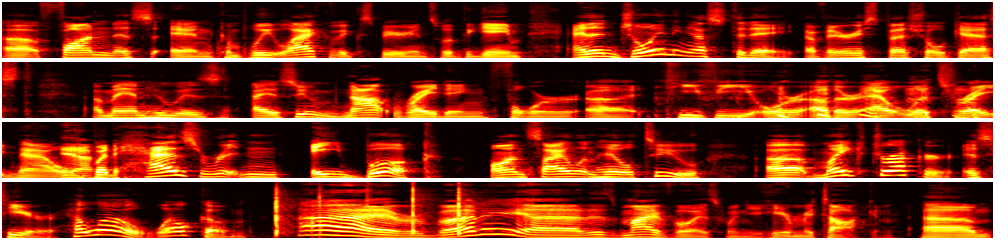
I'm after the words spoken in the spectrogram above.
uh, fondness and complete lack of experience with the game. And then joining us today, a very special guest, a man who is, I assume, not writing for uh, TV or other outlets right now, yeah. but has written a book on Silent Hill 2. Uh, Mike Drucker is here. Hello, welcome. Hi, everybody. Uh, this is my voice when you hear me talking. Um,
